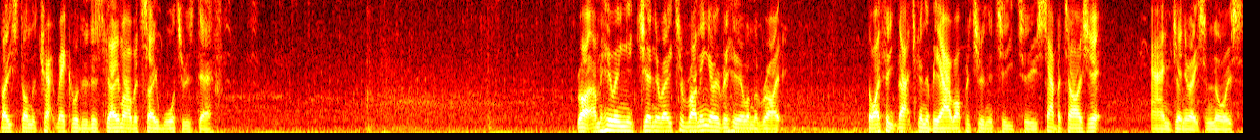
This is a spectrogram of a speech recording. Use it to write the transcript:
based on the track record of this game, I would say water is death. Right, I'm hearing a generator running over here on the right. So I think that's going to be our opportunity to sabotage it and generate some noise.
